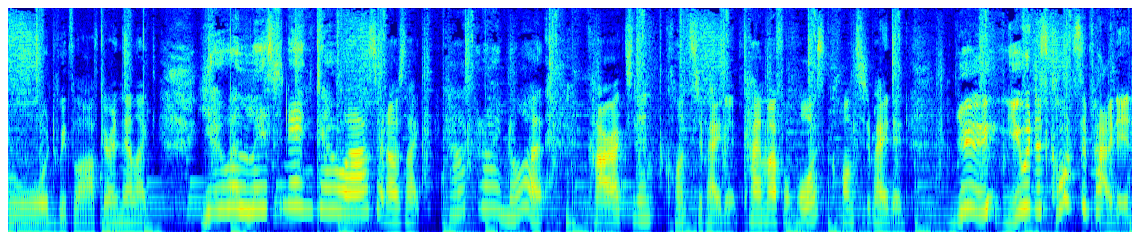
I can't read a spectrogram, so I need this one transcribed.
roared with laughter. And they're like, you were listening to us. And I was like, how could I not? Car accident, constipated. Came off a horse, constipated. You, you were just constipated.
